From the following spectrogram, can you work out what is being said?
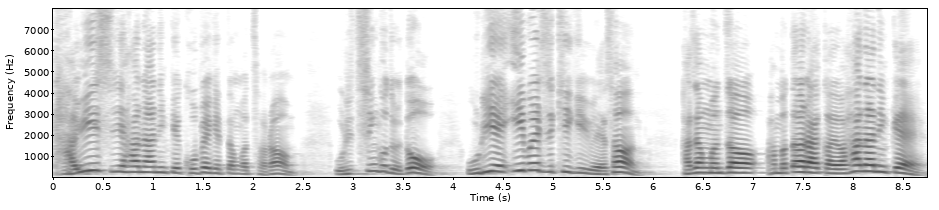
다윗이 하나님께 고백했던 것처럼 우리 친구들도 우리의 입을 지키기 위해선 가장 먼저 한번 따라할까요? 하나님께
